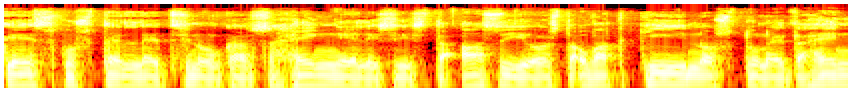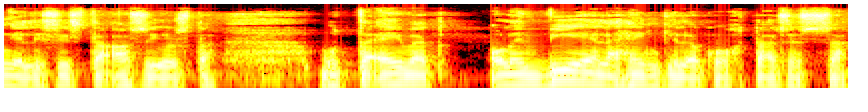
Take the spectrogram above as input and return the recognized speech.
keskustelleet sinun kanssa hengellisistä asioista, ovat kiinnostuneita hengellisistä asioista, mutta eivät ole vielä henkilökohtaisessa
